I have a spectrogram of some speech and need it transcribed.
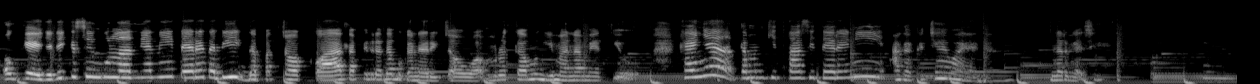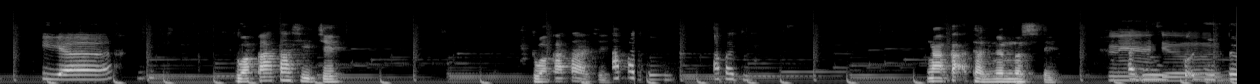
Oke, jadi kesimpulannya nih Tere tadi dapat coklat tapi ternyata bukan dari cowok. Menurut kamu gimana Matthew? Kayaknya teman kita si Tere ini agak kecewa ya kan? Bener gak sih? Iya. Dua kata sih, C. Dua kata, C. Apa tuh? Apa tuh? Ngakak dan ngenes, Aduh, Aduh, kok gitu?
